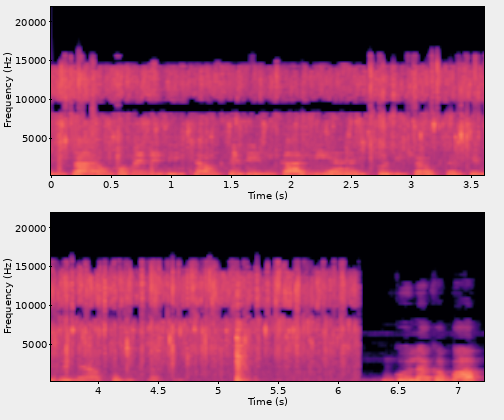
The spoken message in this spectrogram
इन सारों को मैंने डिश आउट के लिए निकाल लिया है। इसको डिश आउट करके फिर मैं आपको दिखाती हूँ। गोला कबाब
